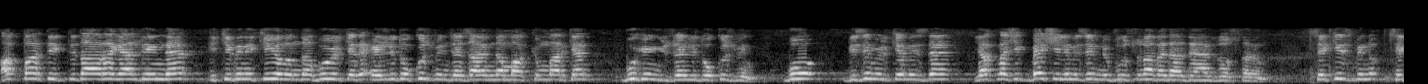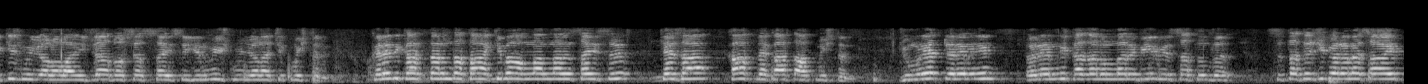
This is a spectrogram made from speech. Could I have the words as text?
AK Parti iktidara geldiğinde 2002 yılında bu ülkede 59 bin cezaevinde mahkum varken bugün 159 bin. Bu bizim ülkemizde yaklaşık 5 ilimizin nüfusuna bedel değerli dostlarım. 8, bin, 8 milyon olan icra dosyası sayısı 23 milyona çıkmıştır. Kredi kartlarında takibe alınanların sayısı keza kat ve kat artmıştır. Cumhuriyet döneminin önemli kazanımları bir bir satıldı. Stratejik öneme sahip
